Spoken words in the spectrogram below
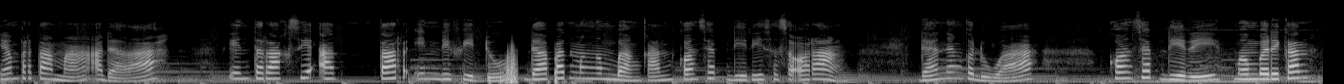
Yang pertama adalah interaksi antar individu dapat mengembangkan konsep diri seseorang. Dan yang kedua, konsep diri memberikan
